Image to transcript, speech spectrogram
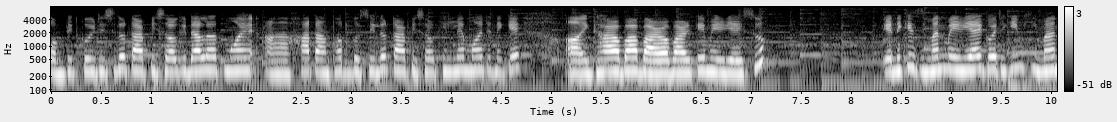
কমপ্লিট কৰি দিছিলোঁ। তাৰ পিছৰকেইডালত মই সাত আঠত গৈছিলোঁ। তাৰ পিছৰখিনিলৈ মই তেনেকৈ এঘাৰ বাৰ বাৰকৈ মেৰিয়াইছোঁ। এনেকৈ যিমান মেৰিয়াই গৈ থাকিম সিমান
